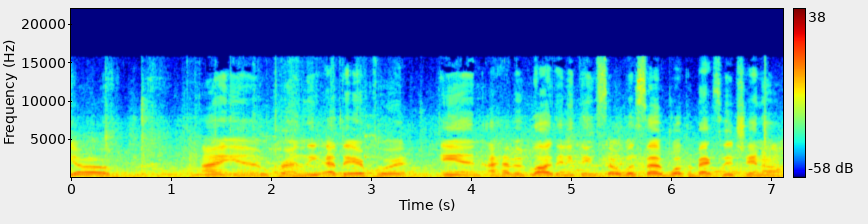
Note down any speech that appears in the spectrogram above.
y'all. I am currently at the airport and I haven't vlogged anything. So what's up? Welcome back to the channel.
